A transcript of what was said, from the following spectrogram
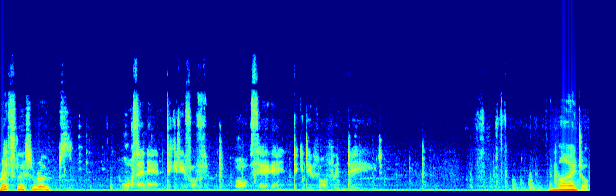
Restless ropes. What's an indicative of? What's it indicative of indeed? And my job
